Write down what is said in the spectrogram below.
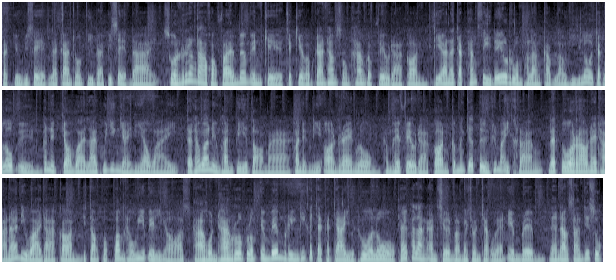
สกิลพิเศษ และการโจมตีแบบพิเศษได้ ส่วนเรื่องราวของ Fire Emblem Engage จะเกี่ยวกับการทำสงครามกับเฟลดากอน ที่อาณาจักรทั้ง 4 ได้รวมพลังกับเหล่าฮีโร่จากโลกอื่นผนึกจอมวายร้ายผู้ยิ่งใหญ่นี้เอาไว้ แต่ถ้าว่า 1,000 ปีต่อมาผนึกนี้อ่อนแรงลงทำให้เฟลดากอนกำลังจะตื่นขึ้นมาอีกครั้ง และตัวเราในฐานะดีวายดากอนที่ต้องปกป้องทวีปเอลิออสหาหนทางรวบรวมเอมเบมริงที่กระจัดกระจายอยู่ทั่วโลกใช้พลังอัญเชิญบรรพชนจากแหวนเอมเบมและนำสันติสุข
